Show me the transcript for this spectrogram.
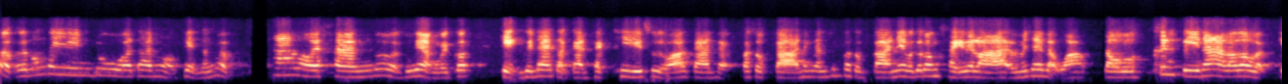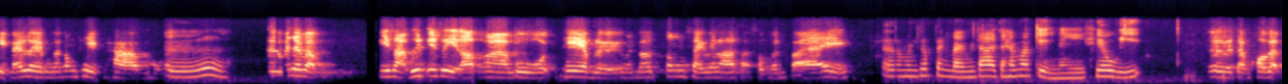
แบบเออต้องไปยืนดูอาจารย์หมอเปลี่ยนตั้งแบบห้าร้อยครั้งก็แบบทุกอย่างมันก็เก่งขึ้นได้จากการแพ็กทีสหรือว่าการแบบประสบการณ์ทั้งนั้นซึ่งประสบการณ์เนี่ยมันก็ต้องใช้เวลามันไม่ใช่แบบว่า เราขึ้นปีหน้าแล้วเราแบบเก่งได้เลยมันก็ต้องเทคไทม์ของมันเออคือไม่ใช่แบบ ปีสามขึ้นปีสี่แล้วมากูเทพเลย มันก็ต้องใช้เวลาสะสมกันไป เออ มันก็เป็นไปไม่ได้จะให้มาเก่งในเสี้ยววิ เออ แต่พอแบบ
